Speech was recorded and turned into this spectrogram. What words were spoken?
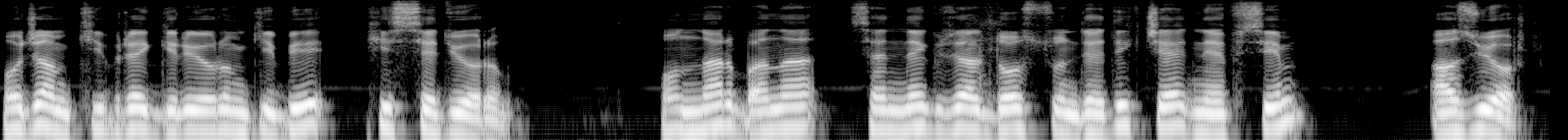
Hocam kibre giriyorum gibi hissediyorum. Onlar bana sen ne güzel dostsun dedikçe nefsim azıyor.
